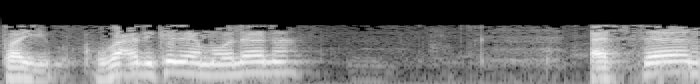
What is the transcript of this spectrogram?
طيب وبعد كده يا مولانا الثاني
